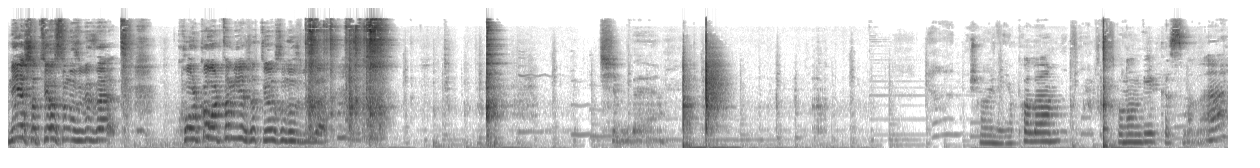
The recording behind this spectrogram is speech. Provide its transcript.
Ne yaşatıyorsunuz bize? Korku ortamı yaşatıyorsunuz bize. Şimdi şöyle yapalım. Bunun bir kısmını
